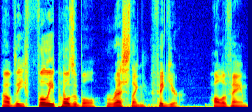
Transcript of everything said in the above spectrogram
of the Fully Posable Wrestling Figure Hall of Fame.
